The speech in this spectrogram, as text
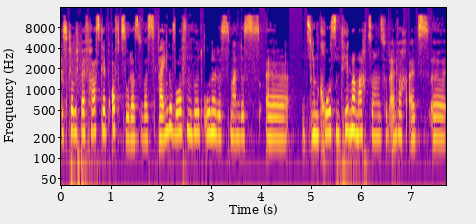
ist, glaube ich, bei Farscape oft so, dass sowas reingeworfen wird, ohne dass man das äh, zu einem großen Thema macht, sondern es wird einfach als äh,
